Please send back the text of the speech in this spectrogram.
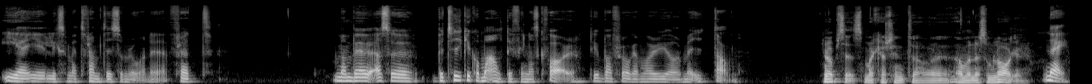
är ju liksom ett framtidsområde. För att man behöver, alltså, butiker kommer alltid finnas kvar. Det är bara frågan vad du gör med ytan. Ja precis, man kanske inte har, använder som lager. Nej.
